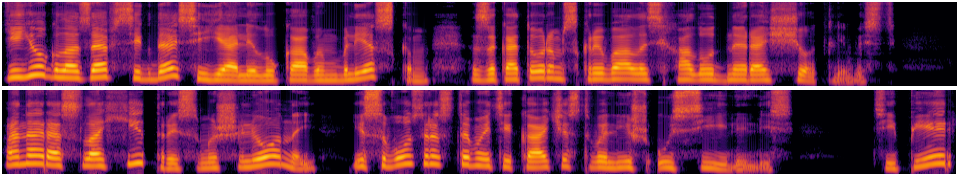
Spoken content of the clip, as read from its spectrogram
Ее глаза всегда сияли лукавым блеском, за которым скрывалась холодная расчетливость. Она росла хитрой, смышленой, и с возрастом эти качества лишь усилились. Теперь,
